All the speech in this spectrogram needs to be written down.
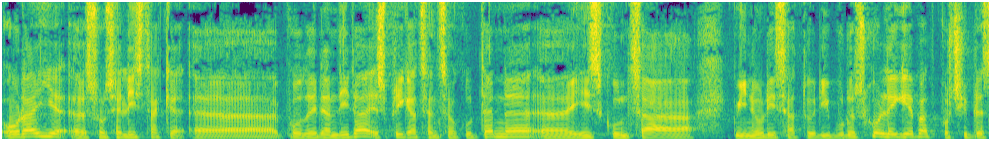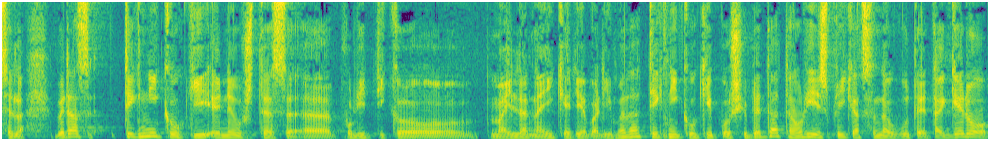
Hora orai uh, sozialistak uh, poderan dira, esplikatzen zaukuten uh, hizkuntza minorizatu buruzko lege bat posible zela. Beraz, teknikoki, ene ustez uh, politiko maila nahi keria bali bada, teknikoki posible da, eta hori esplikatzen daukute. Eta gero,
